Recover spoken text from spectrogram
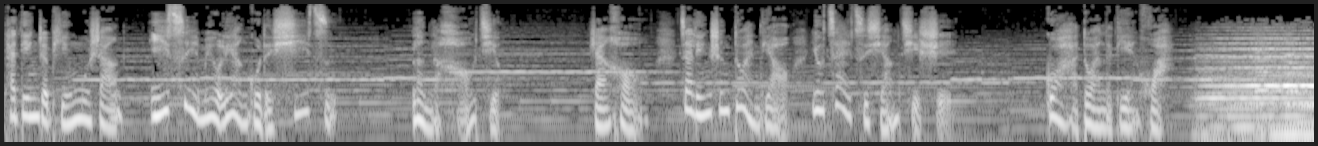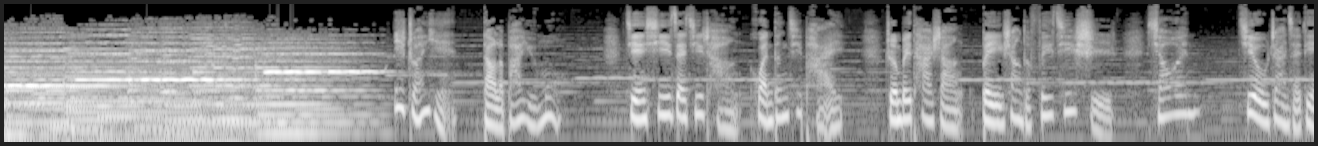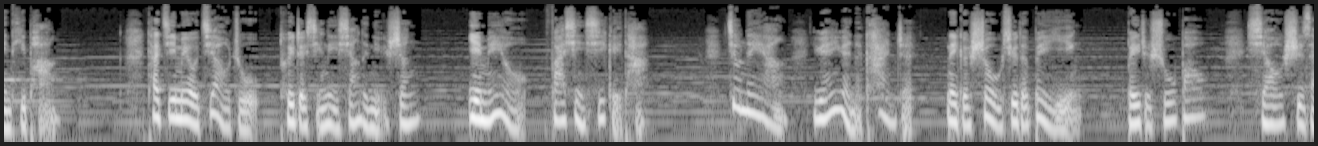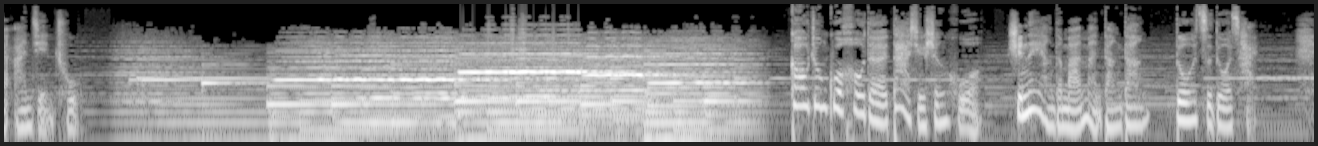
他盯着屏幕上一次也没有亮过的“西”字，愣了好久，然后在铃声断掉又再次响起时。挂断了电话。一转眼到了八月末，简溪在机场换登机牌，准备踏上北上的飞机时，肖恩就站在电梯旁。他既没有叫住推着行李箱的女生，也没有发信息给她，就那样远远地看着那个瘦削的背影，背着书包消失在安检处。过后的大学生活是那样的满满当当、多姿多彩，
